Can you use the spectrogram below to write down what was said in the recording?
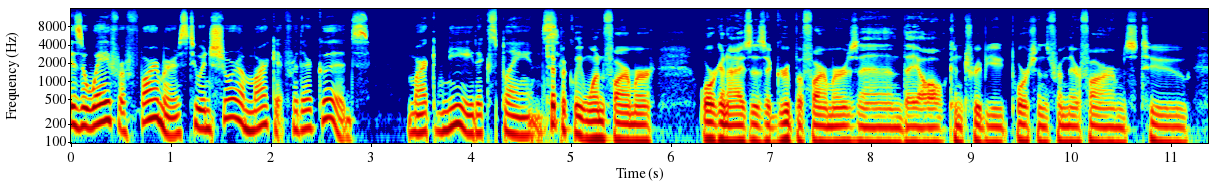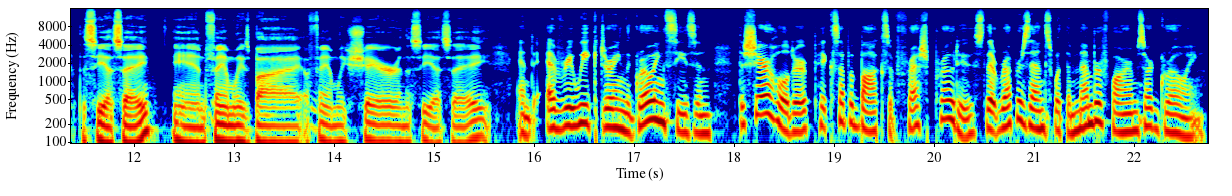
is a way for farmers to ensure a market for their goods. Mark Need explains. Typically, one farmer organizes a group of farmers and they all contribute portions from their farms to the CSA, and families buy a family share in the CSA. And every week during the growing season, the shareholder picks up a box of fresh produce that represents what the member farms are growing.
